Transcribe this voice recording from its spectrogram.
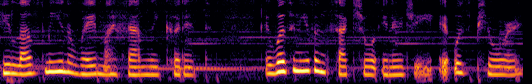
He loved me in a way my family couldn't. It wasn't even sexual energy, it was pure.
